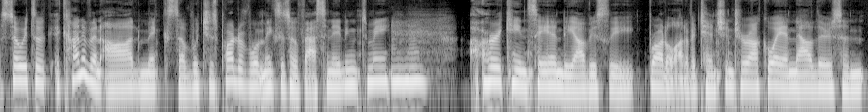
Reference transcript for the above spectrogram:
So it's a, a, kind of an odd mix of, which is part of what makes it so fascinating to me. Mm-hmm. Hurricane Sandy obviously brought a lot of attention to Rockaway, and now there's an,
